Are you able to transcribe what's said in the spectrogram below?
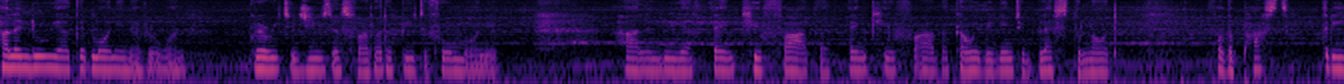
Hallelujah. Good morning, everyone. Glory to Jesus for another beautiful morning. Hallelujah. Thank you, Father. Thank you, Father. Can we begin to bless the Lord for the past three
